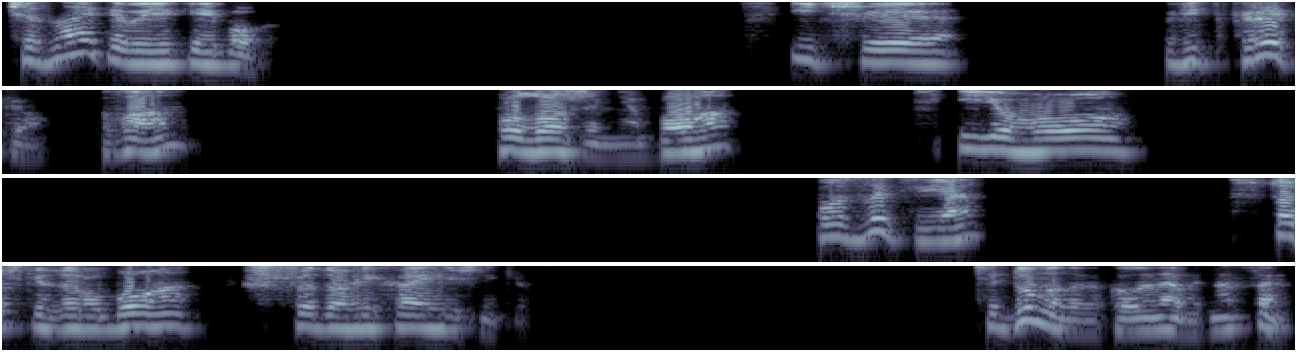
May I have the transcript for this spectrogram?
Чи знаєте ви, який Бог? І чи відкрито вам положення Бога і Його позиція з точки зору Бога щодо гріха і грішників? Чи думали ви коли-небудь над цим?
